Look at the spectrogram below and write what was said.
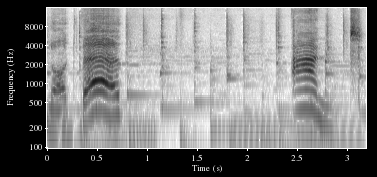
Not bad. Ant.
